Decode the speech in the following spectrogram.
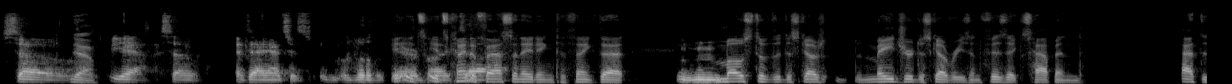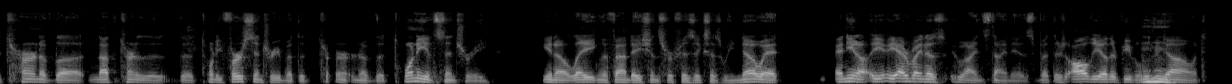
So Yeah. yeah. So if that answers a little bit there, it's it's kind uh, of fascinating to think that mhm. most of the the major discoveries in physics happened at the turn of the not the turn of the, the 21st century but the turn of the 20th century you know laying the foundations for physics as we know it and you know everybody knows who einstein is but there's all the other people who Mhm. don't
